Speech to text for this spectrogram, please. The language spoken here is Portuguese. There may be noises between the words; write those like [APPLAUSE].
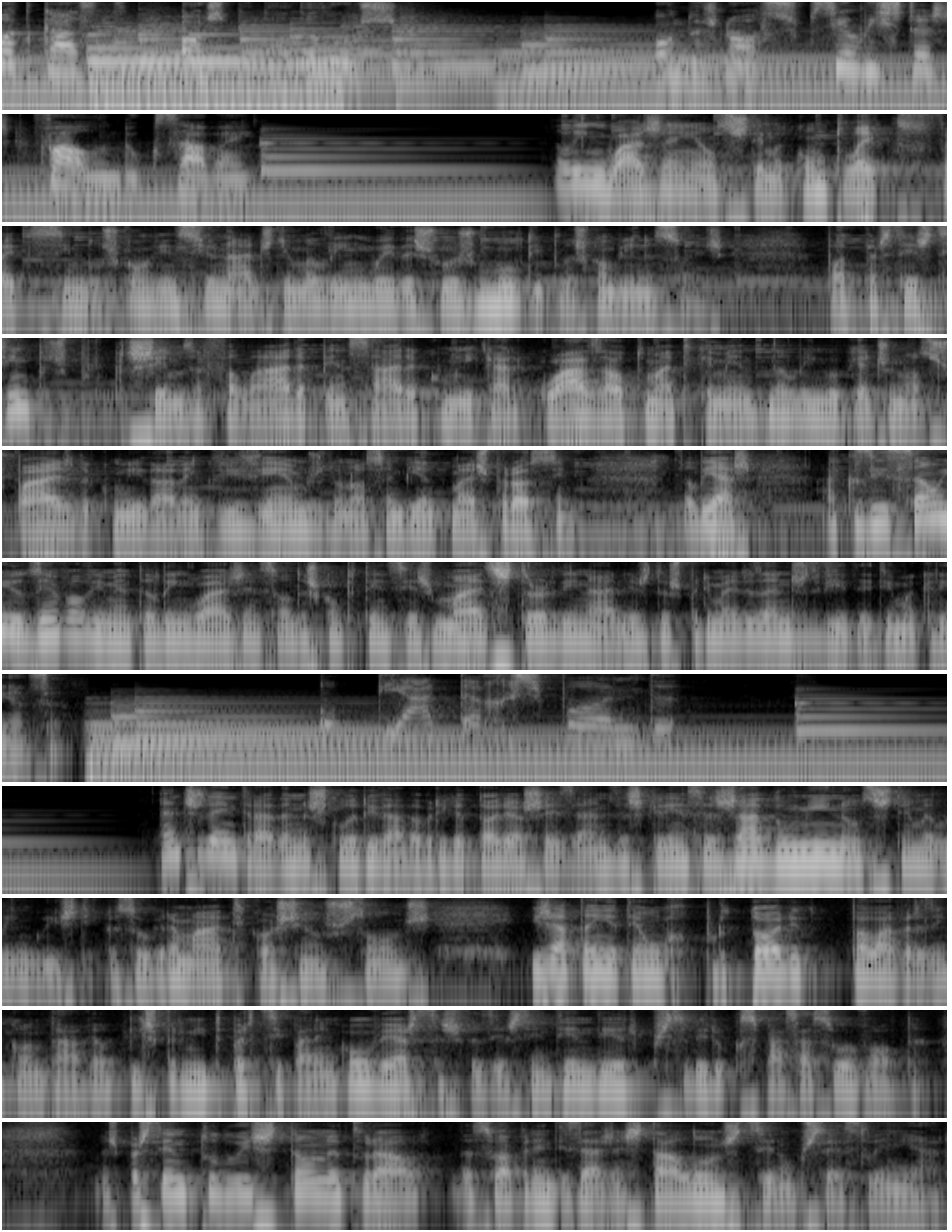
podcast Hospital da Luz, onde os nossos especialistas falam do que sabem. A linguagem é um sistema complexo feito de símbolos convencionados de uma língua e das suas múltiplas combinações. Pode parecer simples porque crescemos a falar, a pensar, a comunicar quase automaticamente na língua que é dos nossos pais, da comunidade em que vivemos, do nosso ambiente mais próximo. Aliás, a aquisição e o desenvolvimento da linguagem são das competências mais extraordinárias dos primeiros anos de vida de uma criança. O Piata responde. Antes da entrada na escolaridade obrigatória aos 6 anos, as crianças já dominam o sistema linguístico, a sua gramática, os seus sons e já têm até um repertório de palavras incontável que lhes permite participar em conversas, fazer-se entender, perceber o que se passa à sua volta. Mas parecendo tudo isto tão natural, a sua aprendizagem está longe de ser um processo linear.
